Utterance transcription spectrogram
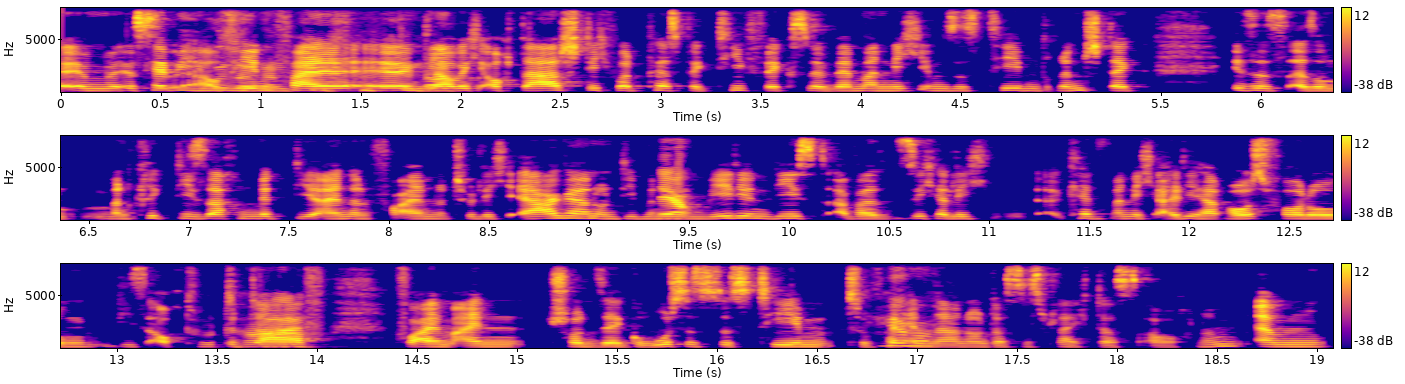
ähm, ist Heavy auf jeden Fall, äh, genau. glaube ich, auch da Stichwort Perspektivwechsel, wenn man nicht im System drinsteckt, ist es, also man kriegt die Sachen mit, die einen dann vor allem natürlich ärgern und die man ja. in den Medien liest, aber sicherlich kennt man nicht all die Herausforderungen, die es auch Total. bedarf, vor allem ein schon sehr großes System zu verändern ja. und das ist vielleicht das auch. Ne? Ähm,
